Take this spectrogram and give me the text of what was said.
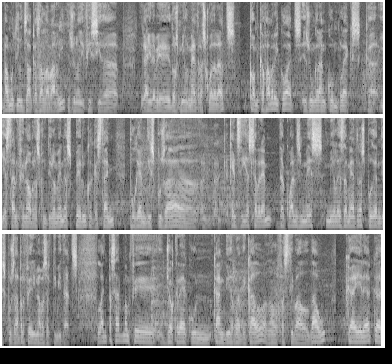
Vam utilitzar el Casal de Barri, que és un edifici de gairebé 2.000 metres quadrats. Com que Fabra i Coats és un gran complex que hi estan fent obres contínuament, espero que aquest any puguem disposar, eh, aquests dies sabrem de quants més milers de metres podem disposar per fer-hi noves activitats. L'any passat vam fer, jo crec, un canvi radical en el Festival d'Au, que era que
